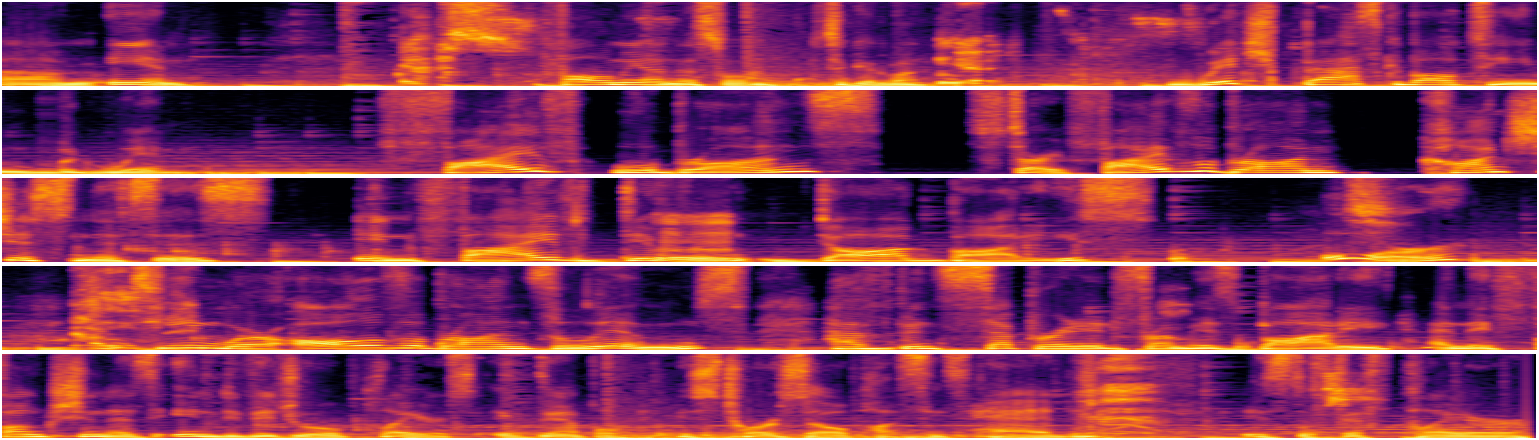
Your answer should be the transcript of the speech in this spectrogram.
um, Ian, Yes. follow me on this one. It's a good one. Yeah. Which basketball team would win? Five LeBrons, sorry, five LeBron consciousnesses in five different dog bodies, or a team where all of LeBron's limbs have been separated from his body and they function as individual players. Example, his torso plus his head is the fifth player.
